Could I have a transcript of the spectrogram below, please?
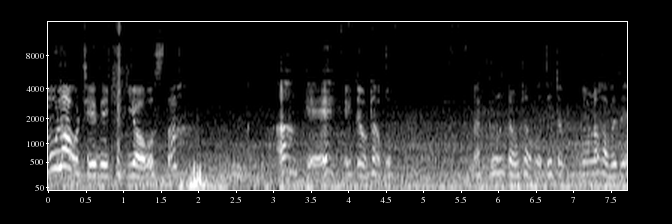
মূলা উঠিয়ে দেখি কি অবস্থা। ওকে এইটা উঠাবো। না কোনটা উঠাবো? যেটা মনে হবে যে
